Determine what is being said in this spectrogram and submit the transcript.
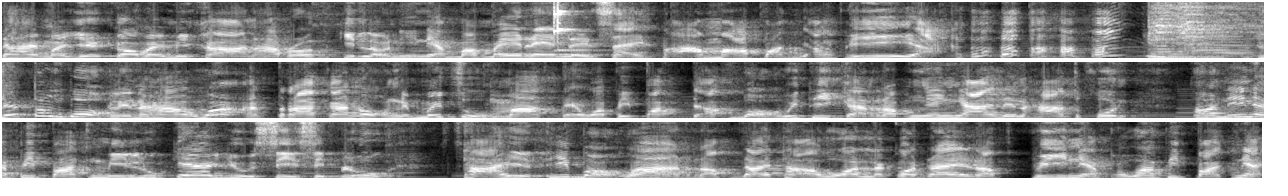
ได้มาเยอะก็ไม่มีค่านะครับเพราะสกินเหล่านี้เนี่ยมันไม่แรงเลยใส่ตามหมาปักอย่างพี่อะ และต้องบอกเลยนะฮะว่าอัตราการออกเนี่ยไม่สูงมาก แต่ว่าพี่ปักจะบอกวิธีการรับง่าย ๆเลยนะฮะทุกคน ตอนนี้เนี่ยพี่ปักมีลูกแก้วอยู่ 40 ลูกสาเหตุที่บอกว่ารับได้ถาวรแล้วก็ได้รับฟรีเนี่ยเพราะว่าพี่ปักเนี่ย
